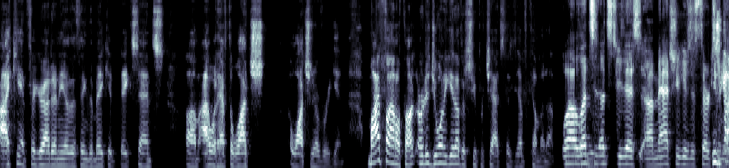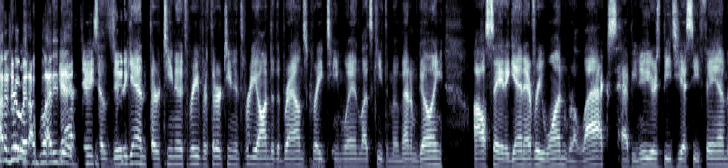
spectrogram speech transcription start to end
I can't figure out any other thing to make it make sense. Um, I would have to watch watch it over again. My final thought, or did you want to get other super chats that you have coming up? Well, let's let's do this. Uh, Matthew gives us thirteen. He's got to do it. I'm glad he yeah, did. So let's do it again. Thirteen oh three for thirteen and three. On to the Browns. Great team win. Let's keep the momentum going. I'll say it again. Everyone, relax. Happy New Year's, BTSC fam.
